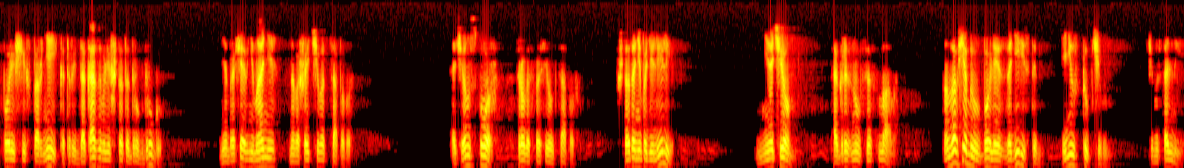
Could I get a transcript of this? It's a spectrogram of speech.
спорящих парней, которые доказывали что-то друг другу, не обращая внимания на вошедшего Цапова. «О чем спор?» — строго спросил Цапов. Что-то не поделили? Ни о чем, огрызнулся Слава. Он вообще был более задиристым и неуступчивым, чем остальные.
